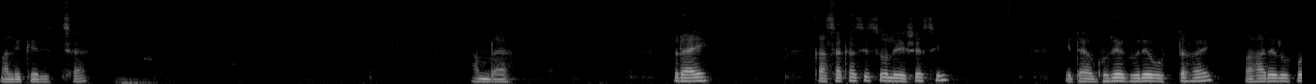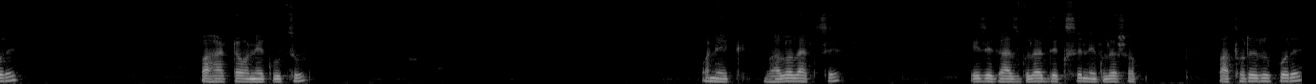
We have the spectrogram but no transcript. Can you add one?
মালিকের ইচ্ছা। আমরা প্রায় কাছাকাছি চলে এসেছি। এটা ঘুরে ঘুরে উঠতে হয় পাহাড়ের উপরে। পাহাড়টা অনেক উঁচু। অনেক ভালো লাগছে। এই যে গাছগুলা দেখছেন, এগুলো সব পাথরের উপরে।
